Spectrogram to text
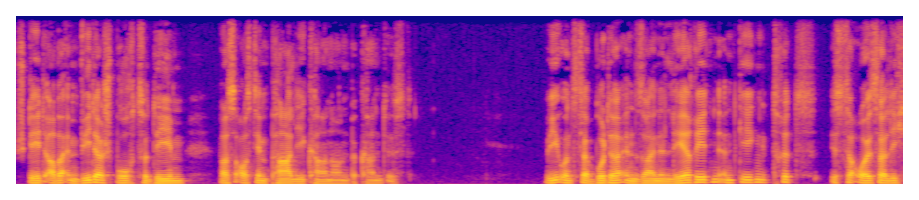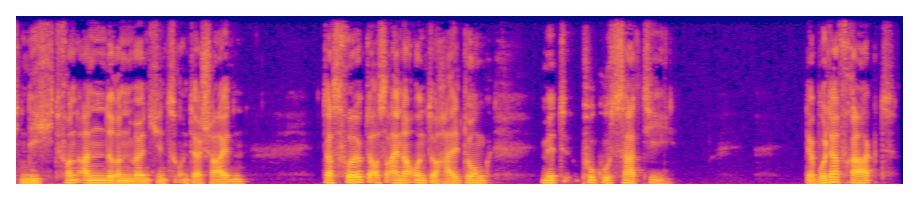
steht aber im Widerspruch zu dem, was aus dem Pali-Kanon bekannt ist. Wie uns der Buddha in seinen Lehrreden entgegentritt, ist er äußerlich nicht von anderen Mönchen zu unterscheiden. Das folgt aus einer Unterhaltung mit Pukusati. Der Buddha fragt,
